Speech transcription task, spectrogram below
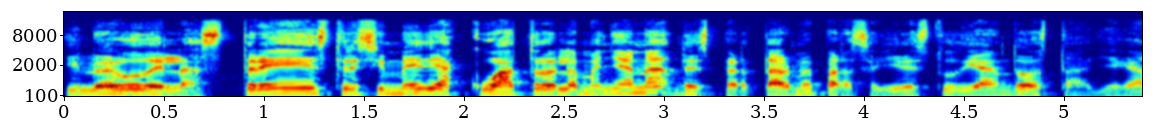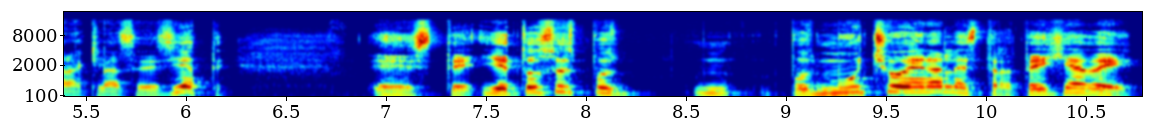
y luego de las 3, 3 y media, 4 de la mañana, despertarme para seguir estudiando hasta llegar a clase de 7. Este, y entonces, pues, pues mucho era la estrategia de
